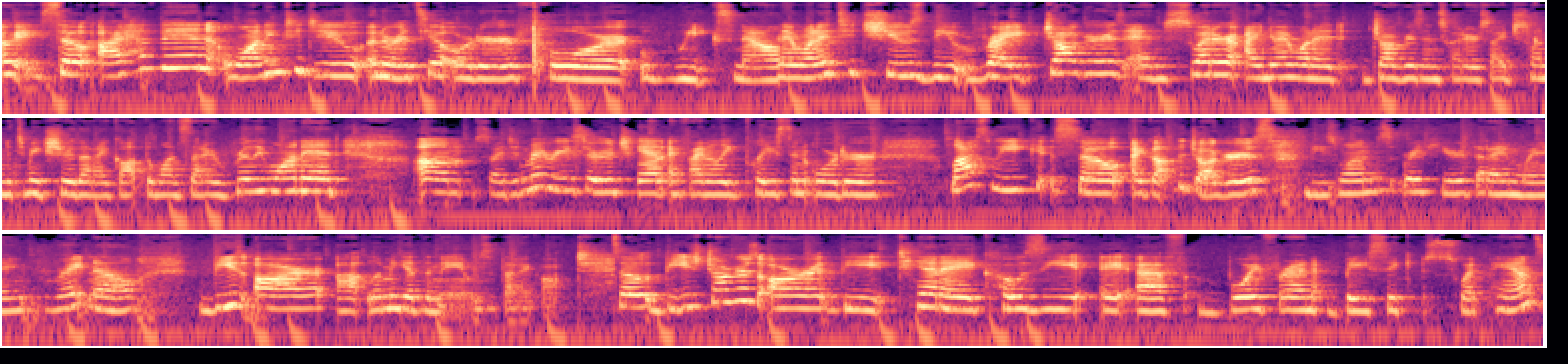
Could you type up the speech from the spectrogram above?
Okay, so I have been wanting to do an Aritzia order for weeks now. And I wanted to choose the right joggers and sweater. I knew I wanted joggers and sweaters, so I just wanted to make sure that I got the ones that I really wanted. Um, so I did my research and I finally placed an order last week. So I got the joggers, these ones right here that I'm wearing right now. These are, uh, let me get the names that I got. So these joggers are the TNA Cozy AF Boyfriend Basic Sweatpants.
